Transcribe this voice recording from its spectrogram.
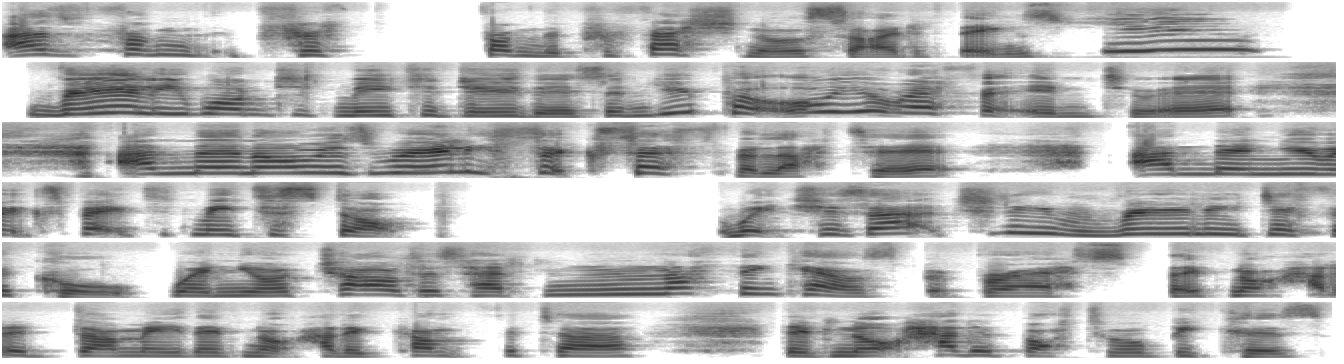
as from from the professional side of things, you really wanted me to do this and you put all your effort into it. And then I was really successful at it. And then you expected me to stop, which is actually really difficult when your child has had nothing else but breast. They've not had a dummy. They've not had a comforter. They've not had a bottle because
